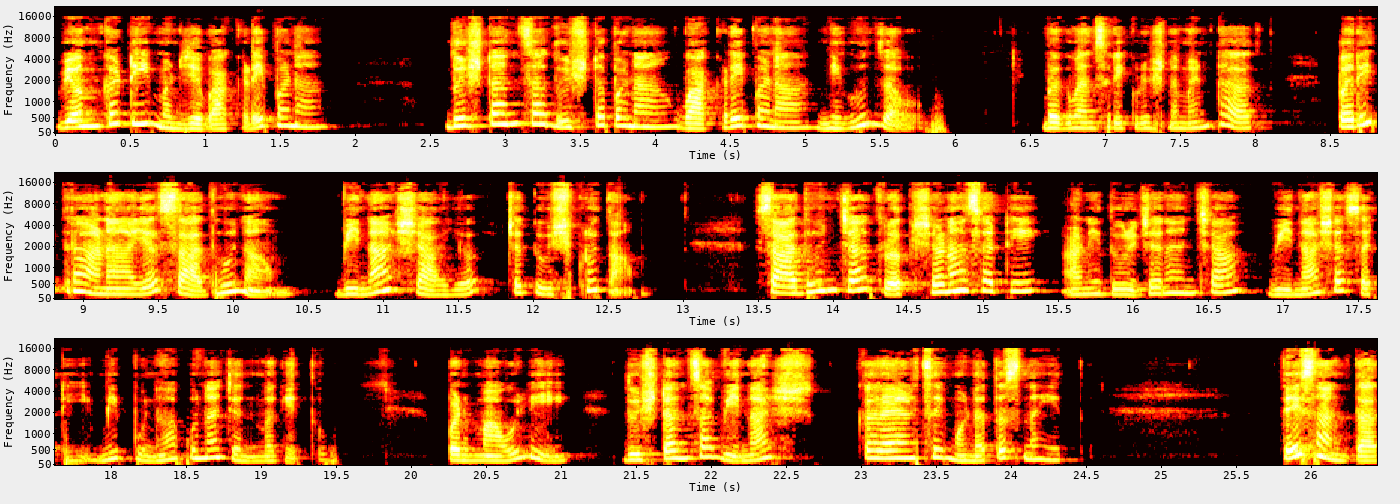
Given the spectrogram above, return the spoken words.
व्यंकटी म्हणजे वाकडेपणा दुष्टांचा दुष्टपणा वाकडेपणा निघून जावो. भगवान श्रीकृष्ण म्हणतात परित्राणाय साधूनाम विनाशाय च दुष्कृताम साधूंच्या रक्षणासाठी आणि दुर्जनांच्या विनाशासाठी मी पुन्हा पुन्हा जन्म घेतो. पण माऊली दुष्टांचा विनाश करायचे म्हणतच नाहीत. ते सांगतात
